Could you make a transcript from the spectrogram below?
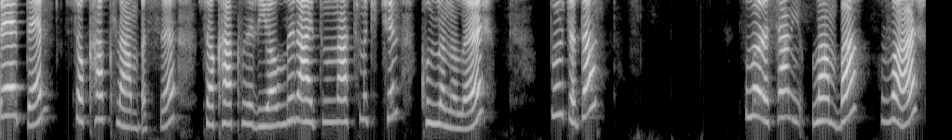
B'de sokak lambası. Sokakları, yolları aydınlatmak için kullanılır. Burada da floresan lamba var.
